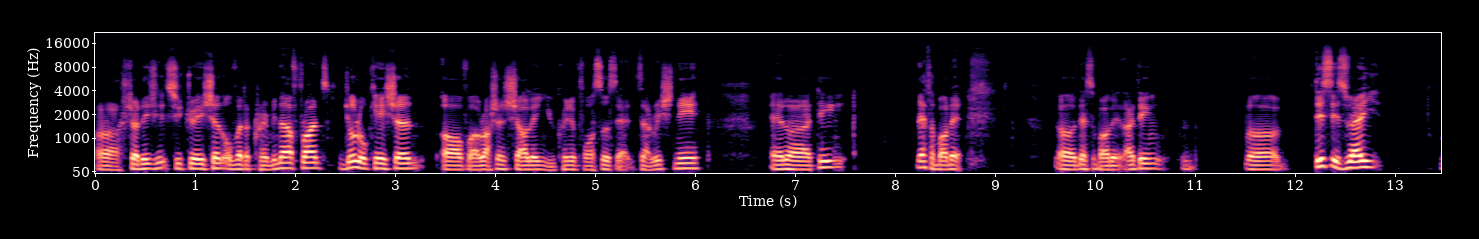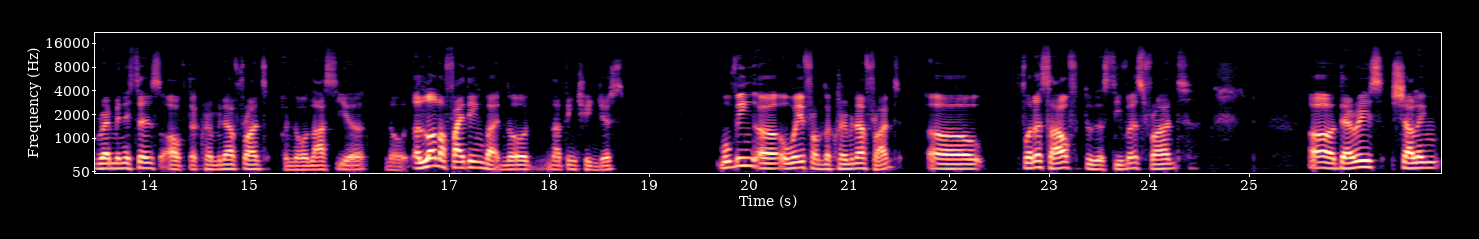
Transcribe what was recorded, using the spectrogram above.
uh, strategic situation over the Kreminna front, geolocation of uh, Russian shelling Ukrainian forces at Zarishny, and uh, I think that's about it. Uh, that's about it. I think uh, this is very reminiscent of the Kreminna front. You know, last year, no, a lot of fighting, but no, nothing changes. Moving uh, away from the Kreminna front, uh, further south to the Sivers front, uh, there is shelling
